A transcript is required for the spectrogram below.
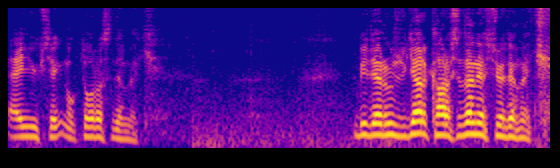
En yüksek nokta orası demek. Bir de rüzgar karşıdan esiyor demek.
